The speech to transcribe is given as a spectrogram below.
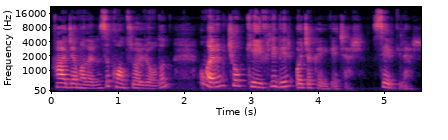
harcamalarınızı kontrollü olun. Umarım çok keyifli bir Ocak ayı geçer. Sevgiler.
